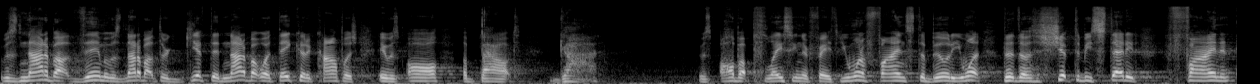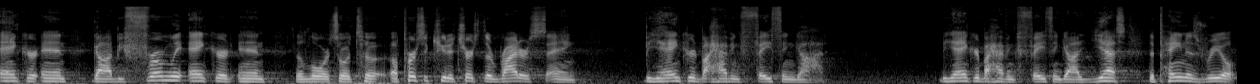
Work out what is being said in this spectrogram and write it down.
It was not about them, it was not about their gifted, not about what they could accomplish. It was all about God. It was all about placing their faith. You want to find stability. You want the, the ship to be steadied. Find an anchor in God. Be firmly anchored in the Lord. So, to a persecuted church, the writer is saying, be anchored by having faith in God. Be anchored by having faith in God. Yes, the pain is real.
